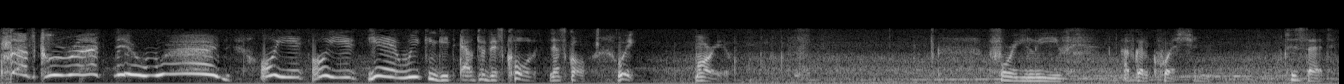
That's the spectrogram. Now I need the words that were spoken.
That's correct, you win! Oh yeah, oh yeah, yeah, we can get out of this cold. Let's go. Wait, Mario. Before you leave, I've got a question. What is that?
